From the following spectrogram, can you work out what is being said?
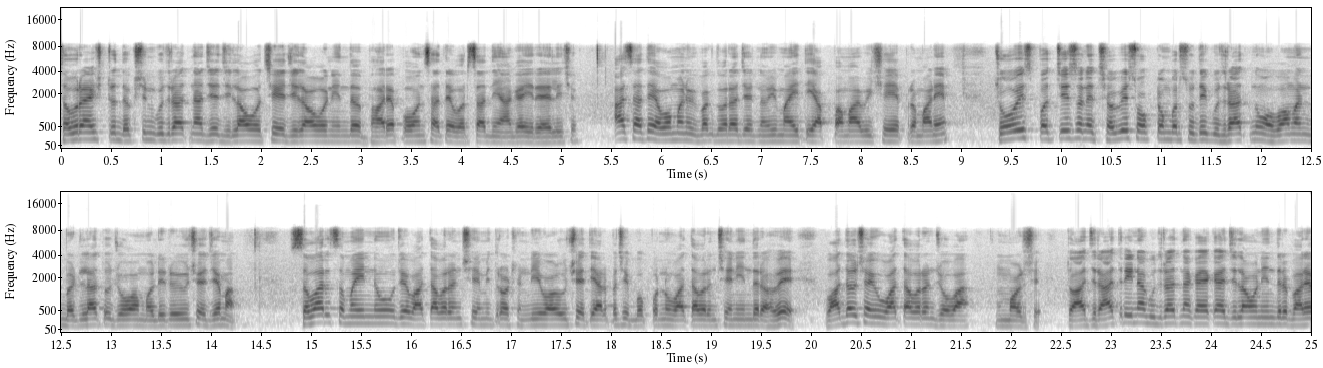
સૌરાષ્ટ્ર, દક્ષિણ ગુજરાતના જે જિલ્લાઓ છે, એ જિલ્લાઓની અંદર ભારે પવન સાથે વરસાદની આગાહી રહેલી છે. આ સાથે હવામાન વિભાગ દ્વારા જે નવી માહિતી આપવામાં આવી છે, એ પ્રમાણે ચોવીસ પચીસ અને છવ્વીસ ઓક્ટોબર સુધી ગુજરાતનું હવામાન બદલાતું જોવા મળી રહ્યું છે જેમાં સવાર સમયનું જે વાતાવરણ છે મિત્રો, ઠંડીવાળું છે, ત્યાર પછી બપોરનું વાતાવરણ છે, એની અંદર હવે વાદળછાયું વાતાવરણ જોવા મળશે. તો આજ રાત્રિના ગુજરાતના કયા કયા જિલ્લાઓની અંદર ભારે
